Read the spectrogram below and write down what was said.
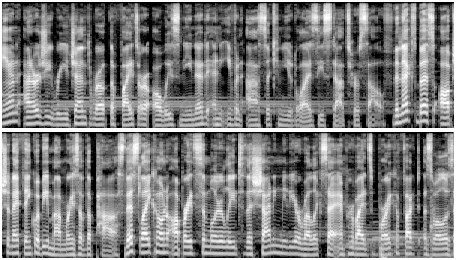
and energy regen throughout the fights are always needed and even Asta can utilize these stats herself. The next best option I think would be Memories of the Past. This light cone operates similarly to the Shining Meteor relic set and provides break effect as well as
